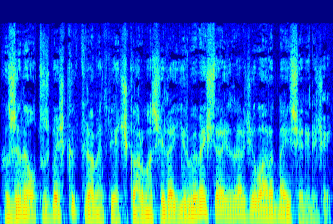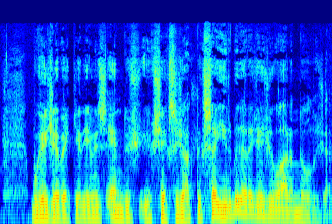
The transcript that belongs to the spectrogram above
hızını 35-40 kilometreye çıkarmasıyla 25 dereceler civarında hissedilecek. Bu gece beklediğimiz en düş, yüksek sıcaklık ise 20 derece civarında olacak.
